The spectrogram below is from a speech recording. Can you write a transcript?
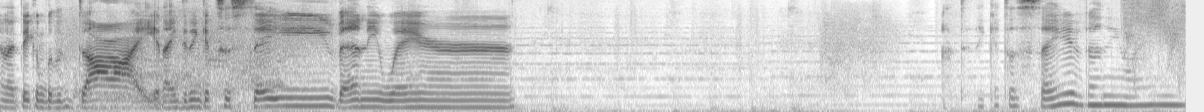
and I think I'm gonna die, and I didn't get to save anywhere. I get to save anywhere?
